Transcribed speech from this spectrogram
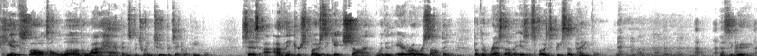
kids' thoughts on love and why it happens between two particular people, says, I, I think you're supposed to get shot with an arrow or something, but the rest of it isn't supposed to be so painful. That's a good answer.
